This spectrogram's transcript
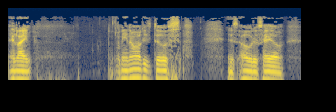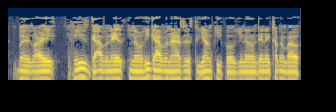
and like, I mean, all these dudes is old as hell, but like he's galvanized, you know, he galvanizes the young people, you know, then they talking about,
